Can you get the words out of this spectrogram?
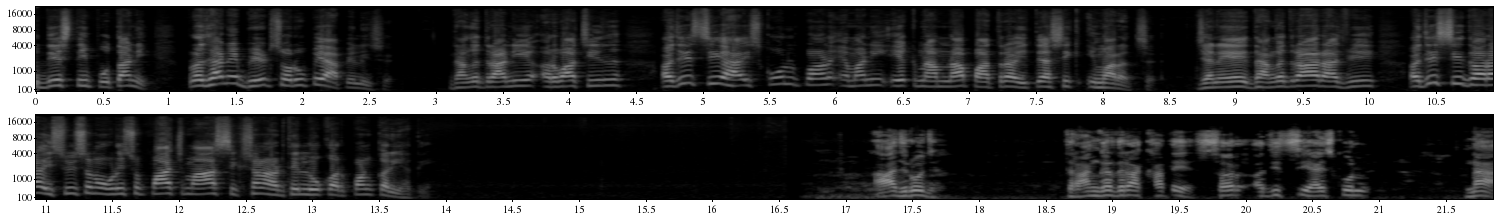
ઉદ્દેશથી પોતાની પ્રજાને ભેટ સ્વરૂપે આપેલી છે. ધાંગધ્રાની અર્વાચીન અજીતસિંહ હાઈસ્કૂલ પણ એમાંની એક નામના પાત્ર ઐતિહાસિક ઇમારત છે, જેને ધાંગધ્રા રાજવી અજીતસિંહ દ્વારા ઈસવીસન ઓગણીસો પાંચમાં શિક્ષણ અર્થે લોકાર્પણ કરી હતી. આજ રોજ ધ્રાંગધ્રા ખાતે સર અજીતસિંહ હાઈસ્કૂલના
